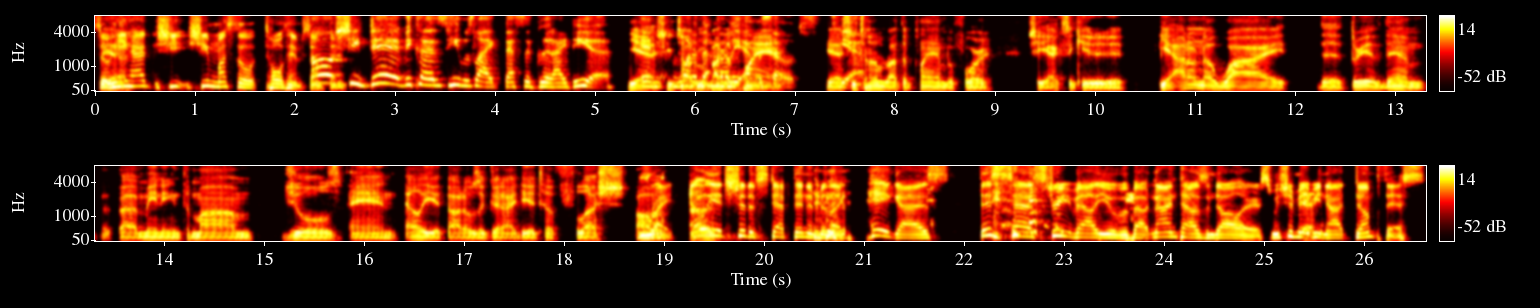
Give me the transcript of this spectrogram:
So Yeah. he had she she must have told him something. Oh, she did because he was like, "That's a good idea." Yeah. in she one told of him the about early the plan. episodes. Yeah, she told him about the plan before she executed it. Yeah, I don't know why the three of them, uh, meaning the mom, Jules, and Elliot, thought it was a good idea to flush. All of right. the. Elliot should have stepped in and been like, "Hey guys, this has street value of about nine thousand dollars. We should maybe not dump this.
